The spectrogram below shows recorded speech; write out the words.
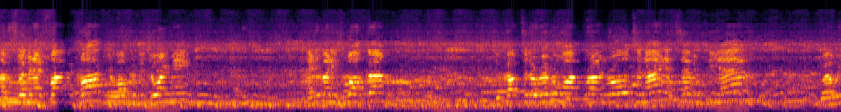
I'm swimming at 5 o'clock. You're welcome to join me. Anybody's welcome to come to the Riverwalk Run Roll tonight at 7 p.m. where we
